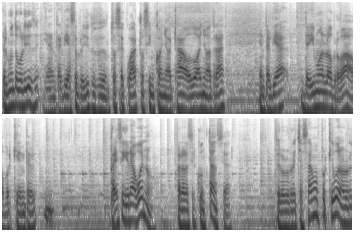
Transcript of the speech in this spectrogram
el mundo político dice, mira, en realidad ese proyecto se presentó hace cuatro cinco años atrás o dos años atrás, en realidad debimos haberlo aprobado, porque parece que era bueno para las circunstancias, pero lo rechazamos porque, bueno, lo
